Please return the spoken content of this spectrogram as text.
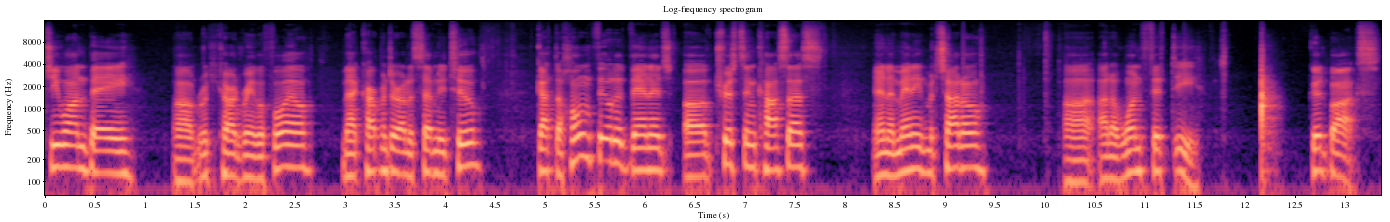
Ji-hwan Bae, uh, rookie card Rainbow Foil. Matt Carpenter out of 72. Got the home field advantage of Triston Casas and a Manny Machado uh, out of 150. Good box.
